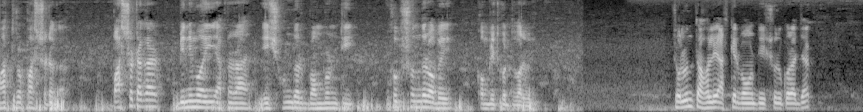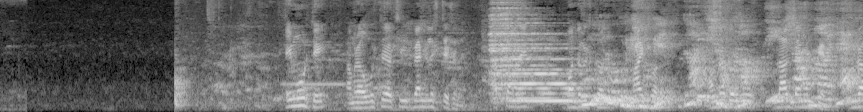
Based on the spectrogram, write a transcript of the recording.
মাত্র পাঁচশো টাকা। পাঁচশো টাকার বিনিময়ে আপনারা এই সুন্দর ভ্রমণটি খুব সুন্দরভাবে কমপ্লিট করতে পারবেন। চলুন তাহলে আজকের ভ্রমণটি শুরু করা যাক। এই মুহূর্তে আমরা অবস্থায় আছি ব্যান্ডেল স্টেশনে। গন্তব্যস্থল মাইথন আমরা ধরবো ব্ল্যাক ডায়মন্ড ট্রেন আমরা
